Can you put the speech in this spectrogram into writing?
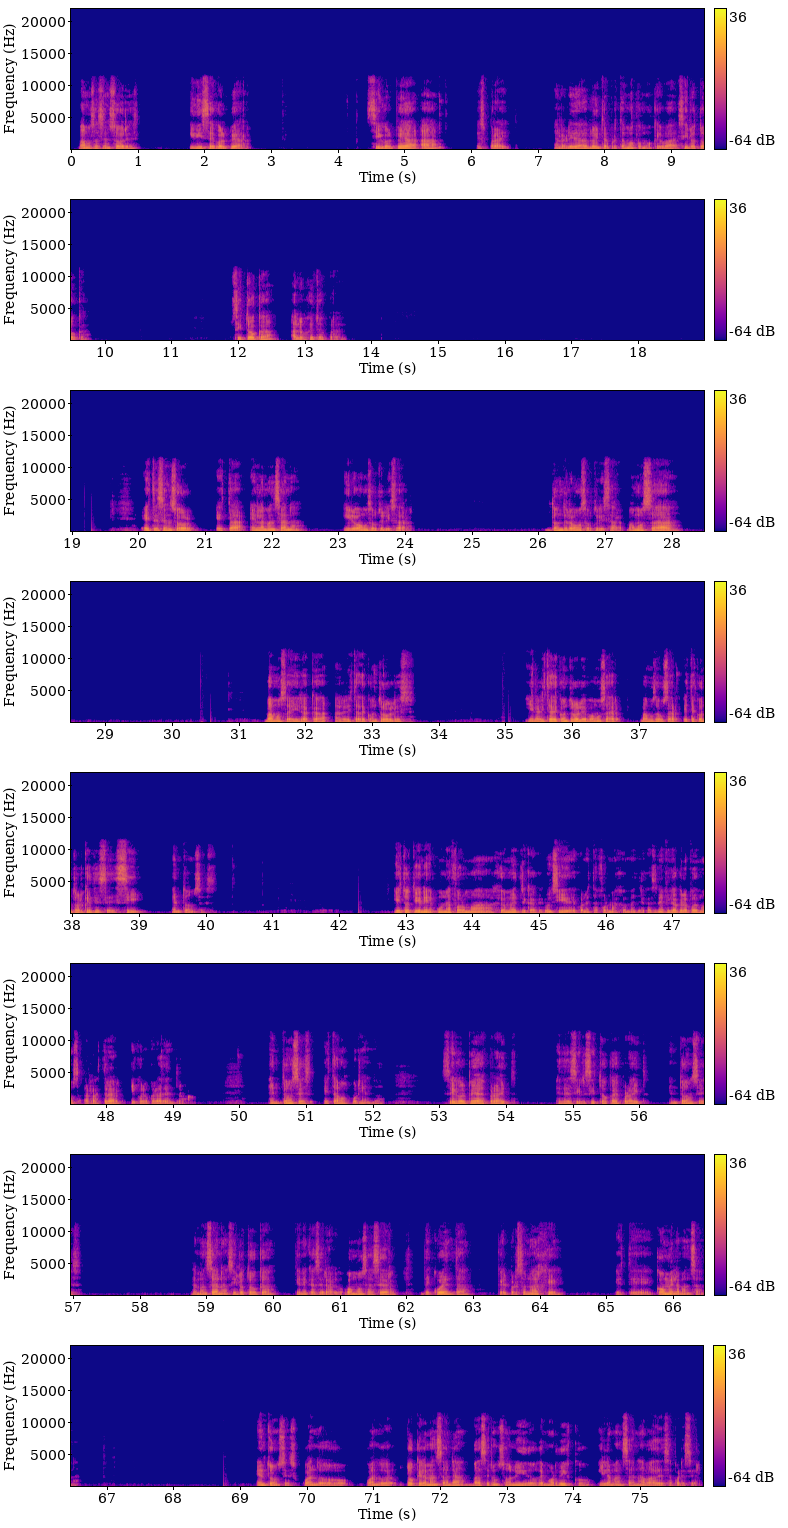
Vamos a sensores y dice golpear. Si golpea a sprite. en realidad lo interpretamos como que va si lo toca. Si toca al objeto sprite. Este sensor está en la manzana y lo vamos a utilizar. ¿Dónde lo vamos a utilizar? Vamos a vamos a ir acá a la lista de controles y en la lista de controles vamos a, usar este control que dice sí, entonces. Y esto tiene una forma geométrica que coincide con esta forma geométrica. Significa que lo podemos arrastrar y colocar adentro. Entonces estamos poniendo, si golpea sprite, es decir, si toca sprite, entonces la manzana, si lo toca, tiene que hacer algo. Vamos a hacer de cuenta que el personaje este, come la manzana. Entonces, cuando, cuando toque la manzana va a hacer un sonido de mordisco y la manzana va a desaparecer.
